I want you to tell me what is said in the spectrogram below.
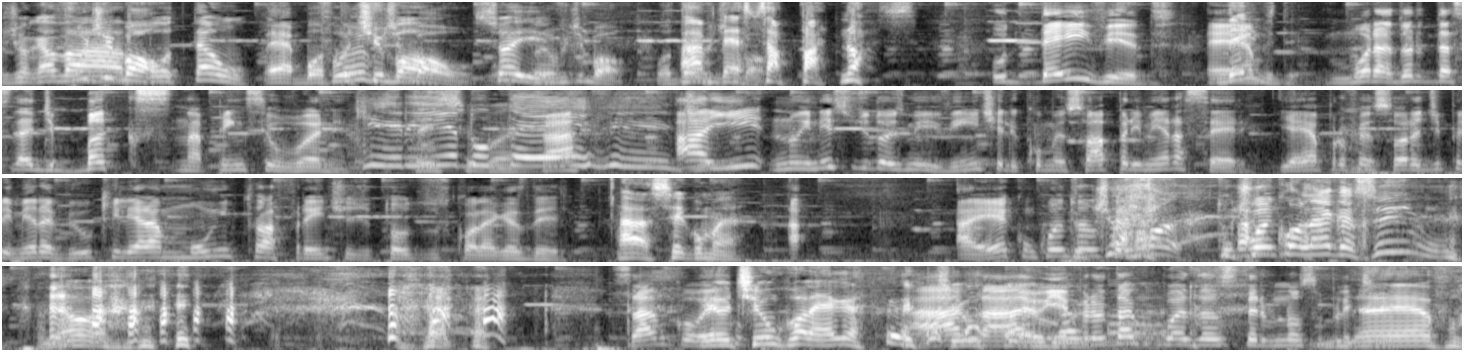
jogava Futebol. botão. É, botão e futebol. Isso aí. Botão e futebol. Botão e A futebol. beça pá. Nossa. O David é David? morador da cidade de Bucks, na Pensilvânia. Querido Pensilvânia, tá? David! Aí, no início de 2020, ele começou a primeira série. E aí a professora de primeira viu que ele era muito à frente de todos os colegas dele. Ah, sei como é. Ah, é? Com quantos Tu anos? tinha, tu tinha um colega assim? Não, Sabe qual é? eu tinha um colega. Ah, Tinha um tá. Eu ia colega. perguntar com quantos anos terminou o supletivo. É, foi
